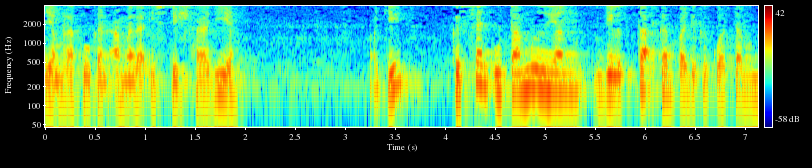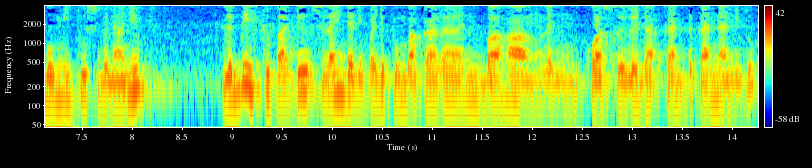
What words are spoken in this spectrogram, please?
yang melakukan amalan istishhadiyah. Okey, kesan utama yang diletakkan pada kekuatan bom itu sebenarnya lebih kepada selain daripada pembakaran bahang dan kuasa ledakan tekanan itu,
